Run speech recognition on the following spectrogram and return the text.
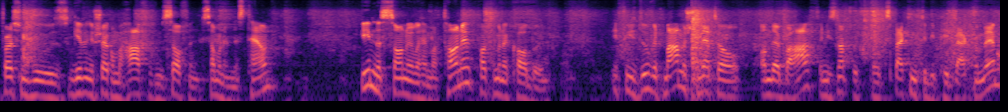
Person who's giving a shekel on behalf of himself and someone in his town. If he's doing it mamish neto on their behalf and he's not expecting to be paid back from them,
